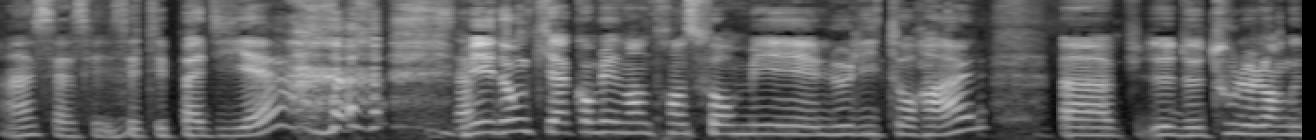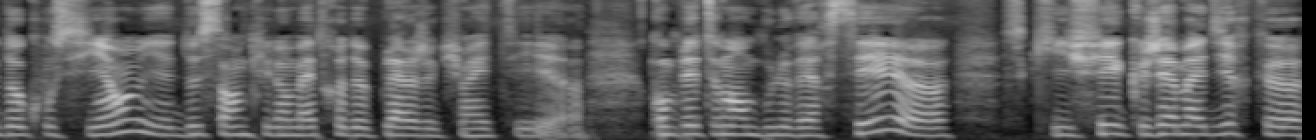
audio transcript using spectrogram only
Hein, ça, c'est- c'était pas d'hier, mais donc qui a complètement transformé le littoral euh, de, tout le Languedoc-Roussillon. Il y a 200 kilomètres de plages qui ont été euh, complètement bouleversés, euh, ce qui fait que j'aime à dire que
